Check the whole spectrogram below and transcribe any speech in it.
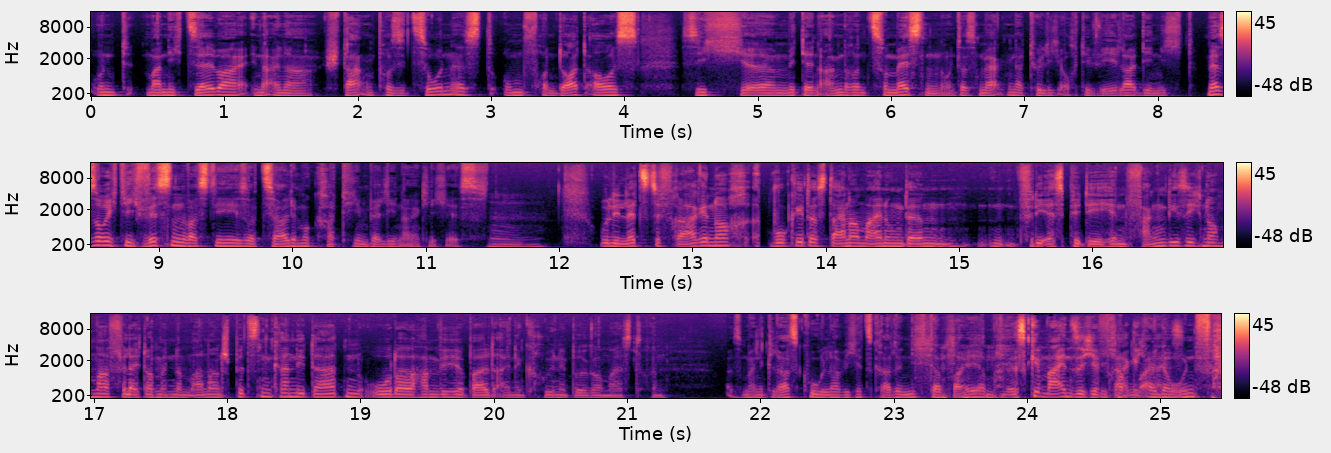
und man nicht selber in einer starken Position ist, um von dort aus sich äh, mit den anderen zu messen. Und das merken natürlich auch die Wähler, die nicht mehr so richtig wissen, was die Sozialdemokratie in Berlin eigentlich ist. Mhm. Uli, letzte Frage noch. Wo geht es deiner Meinung denn für die SPD hin? Fangen die sich noch nochmal, vielleicht auch mit einem anderen Spitzenkandidaten oder haben wir hier bald eine grüne Bürgermeisterin? Also meine Glaskugel habe ich jetzt gerade nicht dabei. Aber das ist gemein, solche Fragen. Ich habe eine, unver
